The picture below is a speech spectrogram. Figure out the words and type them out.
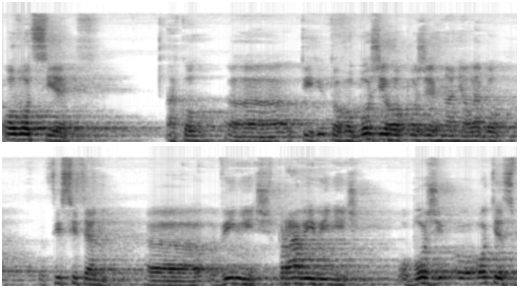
ovocie ako tých, toho Božieho požehnania, lebo ty si ten uh, vinič, pravý vinič, Boží, Otec uh,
